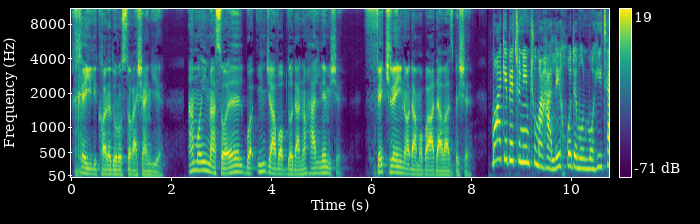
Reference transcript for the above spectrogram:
خیلی کار درست و قشنگیه. اما این مسائل با این جواب دادن حل نمیشه. فکر این آدم باید عوض بشه. ما اگه بتونیم تو محله خودمون محیط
